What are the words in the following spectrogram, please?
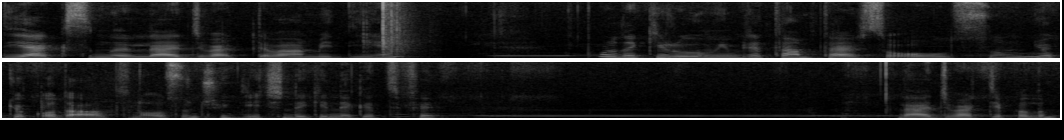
Diğer kısımları lacivert devam edeyim. Buradaki Rumi'm de tam tersi olsun. Yok yok o da altın olsun. Çünkü içindeki negatifi lacivert yapalım.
